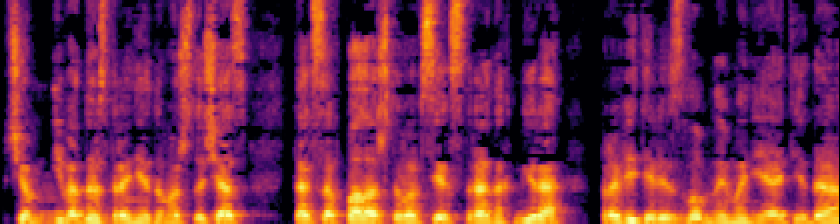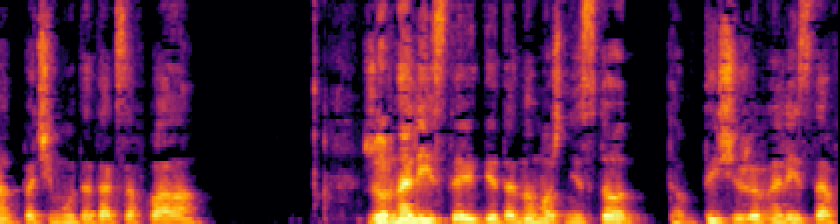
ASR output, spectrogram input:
Причем ни в одной стране. Я думаю, что сейчас так совпало, что во всех странах мира правители злобные маньяки. Да, почему-то так совпало. Журналисты где-то, ну, может, не 100, там, тысячи журналистов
